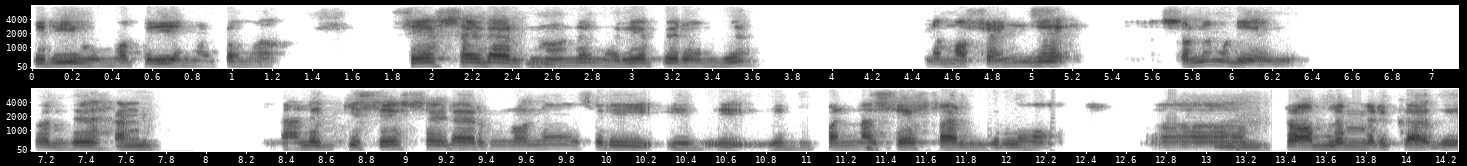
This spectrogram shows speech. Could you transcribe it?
பிரியுமா பிரிய மாட்டோமா சேஃப் சைடா இருக்கணும்னு நிறைய பேர் வந்து நம்ம ஃப்ரெண்ட்ஸே சொல்ல முடியாது வந்து. நாளைக்கு சேஃப் சைடா இருக்கணும்னு சரி இது இது பண்ணா சேஃபா இருந்துருவோம். ப்ராப்ளம் இருக்காது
